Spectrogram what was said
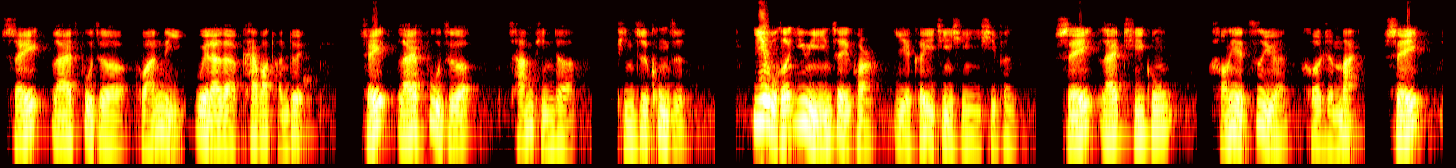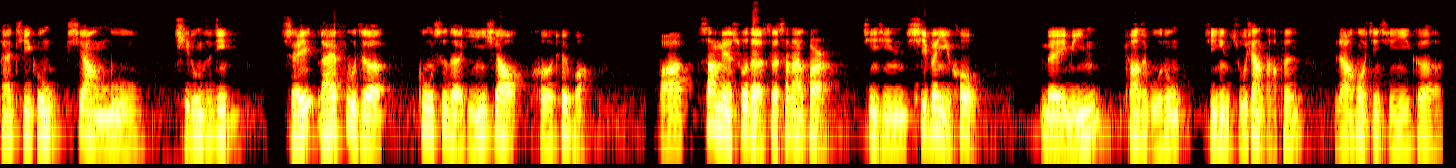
谁来负责管理未来的开发团队，谁来负责产品的品质控制，业务和运营这一块也可以进行细分，谁来提供行业资源和人脉。谁来提供项目启动资金？谁来负责公司的营销和推广？把上面说的这三大块进行细分以后，每名创始股东进行逐项打分，然后进行一个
